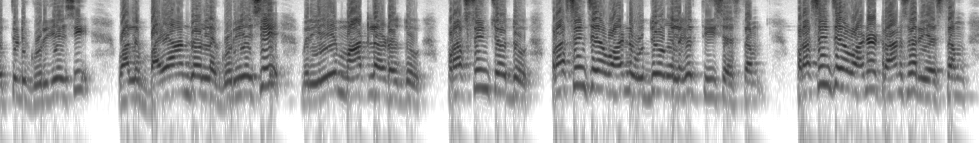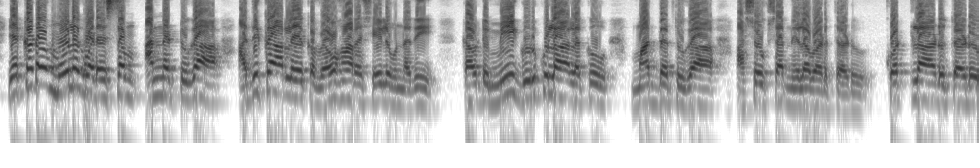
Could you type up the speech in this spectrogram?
ఒత్తిడి గురి చేసి వాళ్ళు భయాందోళన గురి చేసి మీరు ఏం మాట్లాడొద్దు ప్రశ్నించొద్దు ప్రశ్నించే వాడిని ఉద్యోగులకి తీసేస్తాం. ప్రశ్నించిన వాడిని ట్రాన్స్ఫర్ చేస్తాం ఎక్కడో మూలకు పడేస్తాం అన్నట్టుగా అధికారుల యొక్క వ్యవహార శైలి ఉన్నది. కాబట్టి మీ గురుకులాలకు మద్దతుగా అశోక్ సార్ నిలబడతాడు కొట్లాడుతాడు.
